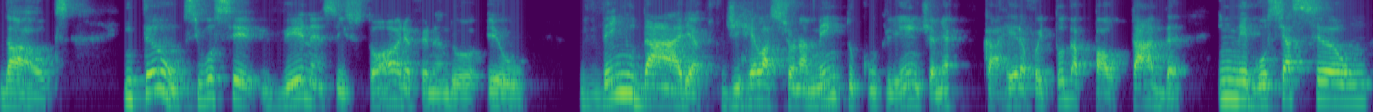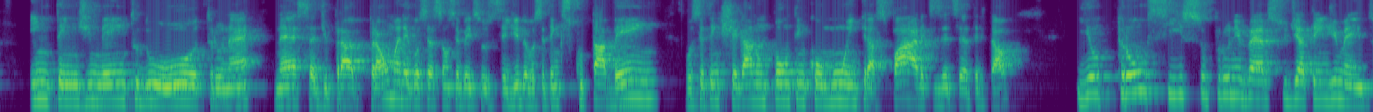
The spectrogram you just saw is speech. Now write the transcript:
da AUX. Então, se você vê nessa história, Fernando, eu venho da área de relacionamento com o cliente, a minha carreira foi toda pautada em negociação, entendimento do outro, né? Nessa de para uma negociação ser bem sucedida, você tem que escutar bem, você tem que chegar num ponto em comum entre as partes, etc e tal. E eu trouxe isso para o universo de atendimento,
